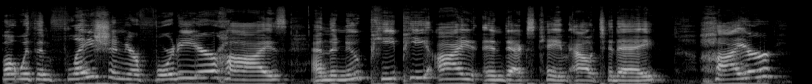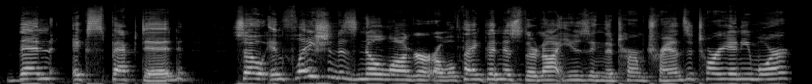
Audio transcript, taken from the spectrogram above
But with inflation near 40 year highs and the new PPI index came out today, higher than expected so inflation is no longer, oh, well, thank goodness they're not using the term transitory anymore.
